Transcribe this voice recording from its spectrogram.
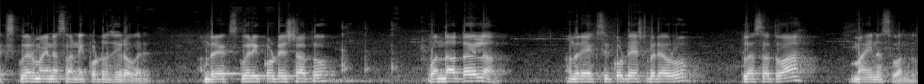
x square minus one equal to zero ಬರುತ್ತೆ. ಅಂದರೆ ಎಕ್ಸ್ ಸ್ಕ್ವೇರ್ ಈಕ್ವಲ್ ಟು ಎಷ್ಟಾಯ್ತು? ಒಂದಾತೋ ಇಲ್ಲ? ಅಂದರೆ ಎಕ್ಸ್ ಈಕ್ವಲ್ ಟು ಎಷ್ಟು ಬೇರೆ ಅವರು? ಪ್ಲಸ್ ಅಥವಾ ಮೈನಸ್ ಒಂದು.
